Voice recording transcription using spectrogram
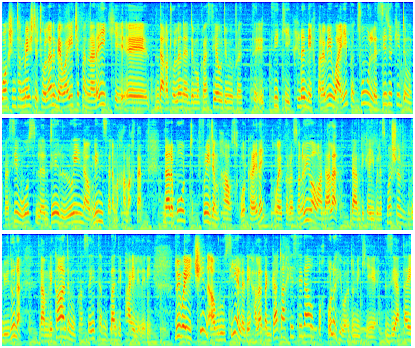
واشنگټن میشتې ټولنه بیا وایي چې په نړۍ کې دغه ټولنه دیموکراسي او دیموکراتیکي کړنې خپروي وایي په څو لسیزو کې دیموکراسي اوس له ډېر لوی ناورین سره مخامخ ده دا رپورټ فریډم هاوس خپور کړی دی وایي پر رسنیو او عدالت د امریکایي ولسمشر بریدونه د امریکا دیموکراسي ته بدې پایلې لري دوی وایي چین او روسیې له دې حالته ګټه اخیستې ده او په خپلو هیوادونو کې یې زیاتی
